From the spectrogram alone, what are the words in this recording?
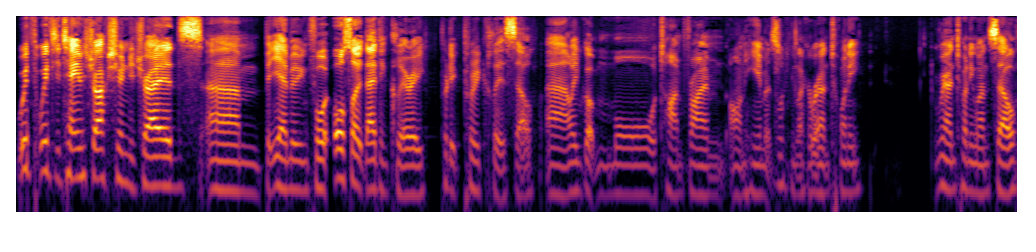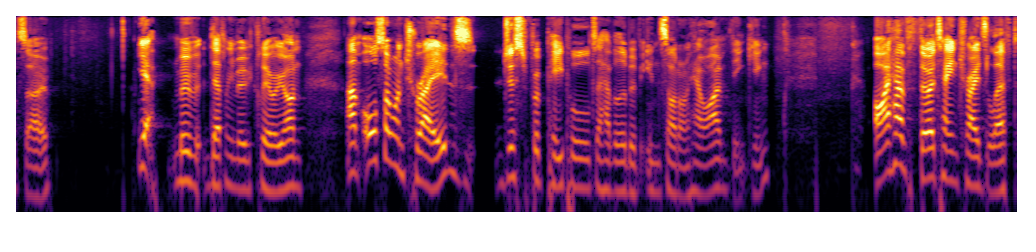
with with your team structure and your trades. Um, but yeah, moving forward, also Nathan Cleary, pretty pretty clear sell. Uh, we've got more time frame on him. It's looking like around twenty, around twenty one sell. So yeah, move definitely move Cleary on. Um, also on trades, just for people to have a little bit of insight on how I'm thinking. I have 13 trades left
